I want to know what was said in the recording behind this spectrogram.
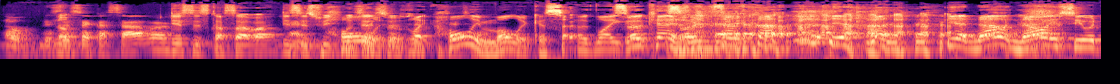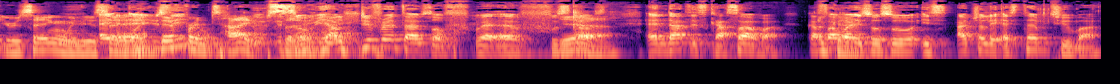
No, this No. is a cassava. This is cassava. This is sweet Holy, potato. like holy moly! cassava! like So- okay, so- yeah, yeah. Now now I see what you're saying when you say And- and like you see, different types. So we have different types of uh, uh, foodstuffs, Yeah. and that is cassava. Cassava Okay. is also is actually a stem tuber,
